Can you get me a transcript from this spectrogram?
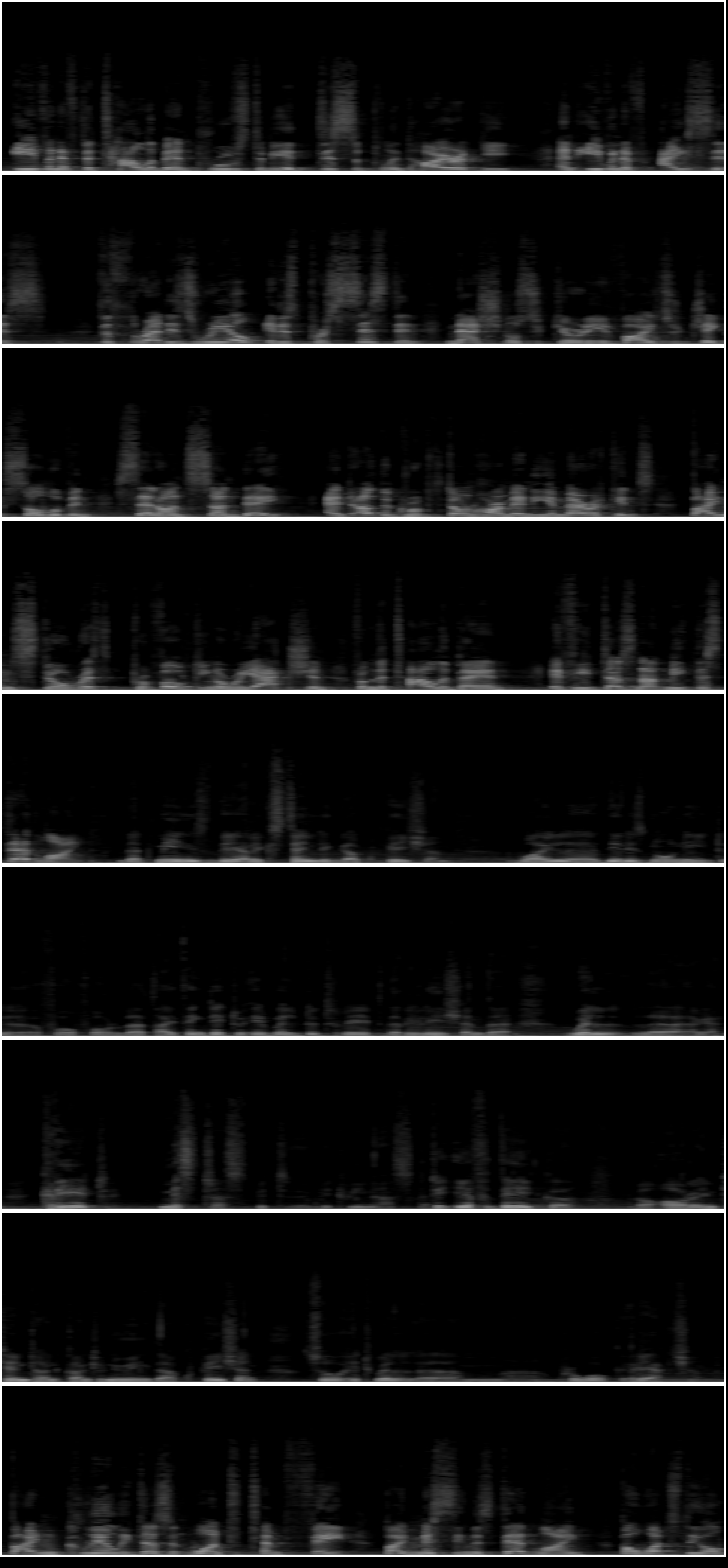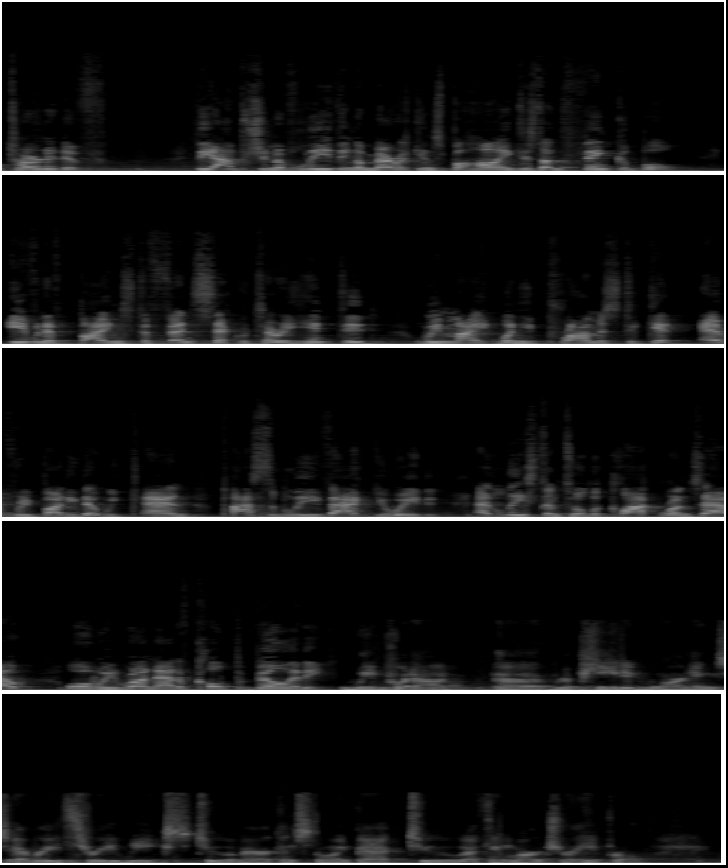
Even if the Taliban proves to be a disciplined hierarchy, and even if ISIS, the threat is real. It is persistent, National Security Advisor Jake Sullivan said on Sunday and other groups don't harm any Americans. Biden still risks provoking a reaction from the Taliban if he does not meet this deadline. That means they are extending occupation. While uh, there is no need uh, for, for that, I think it will deteriorate the relation, that will uh, create mistrust bet- between us. If they uh, are intent on continuing the occupation, so it will um, uh, provoke a reaction. Biden clearly doesn't want to tempt fate by missing this deadline, but what's the alternative? The option of leaving Americans behind is unthinkable. Even if Biden's defense secretary hinted we might when he promised to get everybody that we can possibly evacuated, at least until the clock runs out or we run out of culpability. We put out uh, repeated warnings every three weeks to Americans going back to, I think, March or April.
